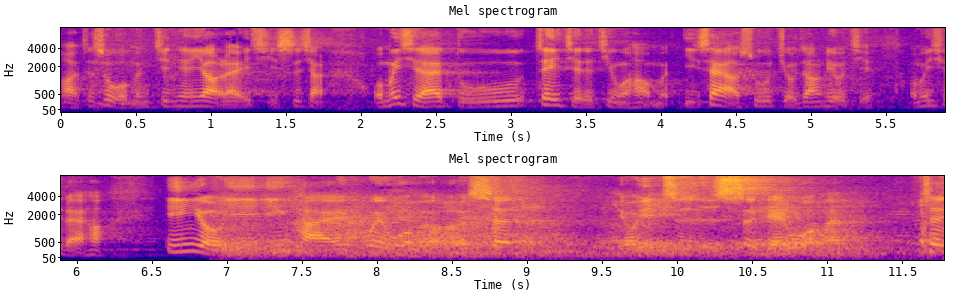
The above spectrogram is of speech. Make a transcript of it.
啊？这是我们今天要来一起思想。我们一起来读这一节的经文哈，我们以赛亚书九章六节，我们一起来哈。因有一婴孩为我们而生，有一子赐给我们。政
